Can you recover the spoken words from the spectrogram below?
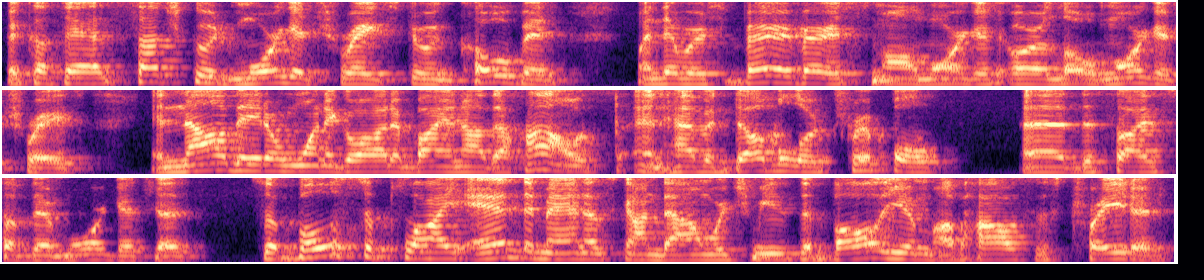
because they had such good mortgage rates during covid when there was very very small mortgage or low mortgage rates. And now they don't want to go out and buy another house and have a double or triple uh, the size of their mortgage so both supply and demand has gone down which means the volume of houses traded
